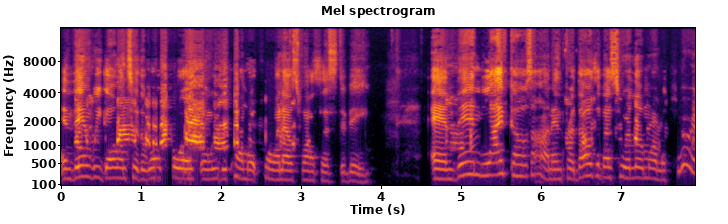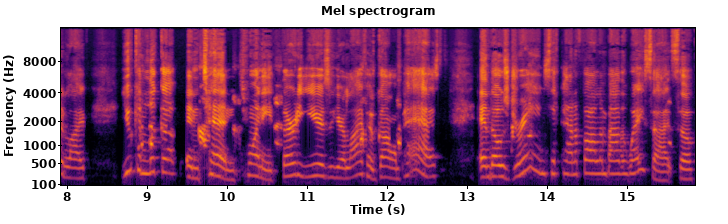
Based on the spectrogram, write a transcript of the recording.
And then we go into the workforce and we become what someone else wants us to be. And then life goes on. And for those of us who are a little more mature in life, you can look up in 10, 20, 30 years of your life have gone past, and those dreams have kind of fallen by the wayside. So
